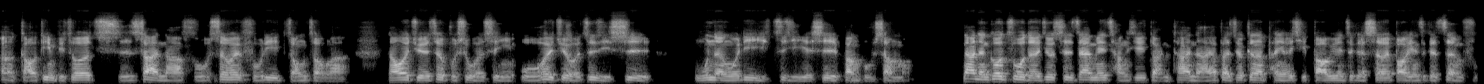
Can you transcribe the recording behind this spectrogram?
呃搞定，比如说慈善啊、福社会福利种种啊，然后会觉得这不是我的事情，我会觉得我自己是无能为力，自己也是帮不上忙。那能够做的就是在那边长吁短叹啊，要不然就跟着朋友一起抱怨这个社会，抱怨这个政府，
